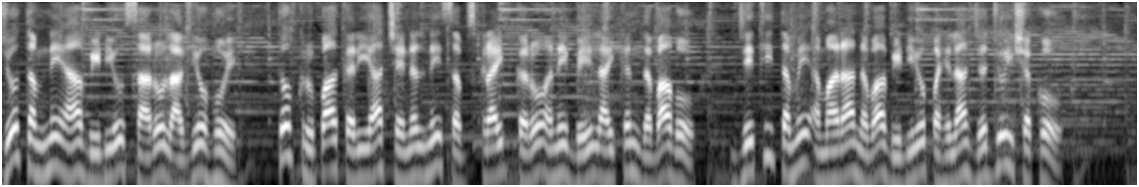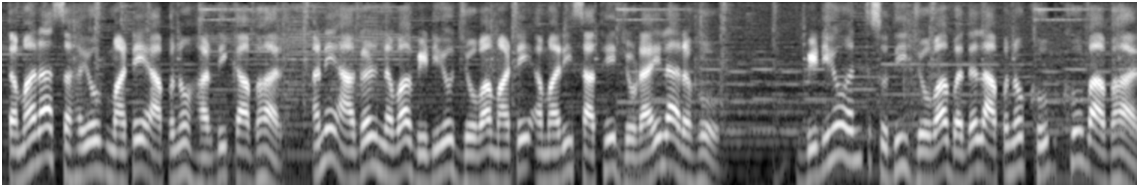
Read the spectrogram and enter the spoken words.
જો તમને આ વિડિયો સારો લાગ્યો હોય, તો કૃપા કરી આ ચેનલને સબસ્ક્રાઇબ કરો અને બેલ આઇકન દબાવો, જેથી તમે અમારા નવા વિડિયો પહેલા જ જોઈ શકો. તમારા સહયોગ માટે આપનો હાર્દિક આભાર અને આગળ નવા વિડિયો જોવા માટે અમારી સાથે જોડાયેલા રહો. વિડિયો અંત સુધી જોવા બદલ આપનો ખૂબ ખૂબ આભાર.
